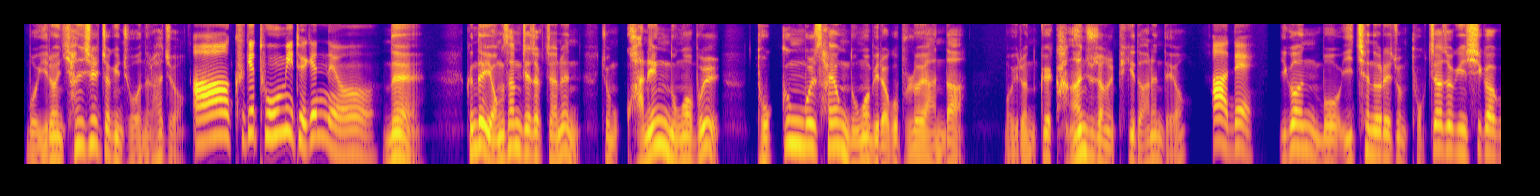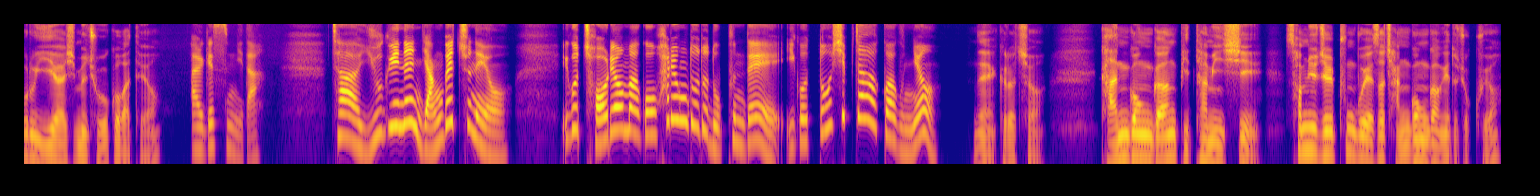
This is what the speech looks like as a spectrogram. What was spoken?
뭐 이런 현실적인 조언을 하죠. 아, 그게 도움이 되겠네요. 네. 근데 영상 제작자는 좀 관행 농업을 독극물 사용 농업이라고 불러야 한다. 뭐 이런 꽤 강한 주장을 피기도 하는데요. 아, 네. 이건 뭐 이 채널의 좀 독자적인 시각으로 이해하시면 좋을 것 같아요. 알겠습니다. 자, 6위는 양배추네요. 이거 저렴하고 활용도도 높은데 이것도 십자학과군요. 네, 그렇죠. 간 건강, 비타민 C, 섬유질 풍부해서 장 건강에도 좋고요.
